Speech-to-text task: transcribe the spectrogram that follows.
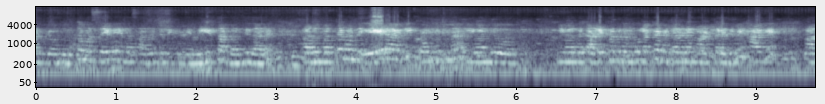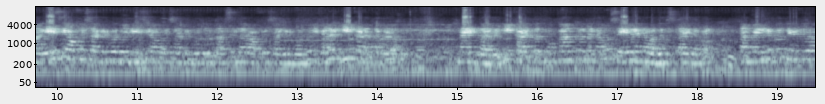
ನಮಗೆ ಒಂದು ಉತ್ತಮ ಸೇವೆಯನ್ನು ಸಾರ್ವಜನಿಕರಿಗೆ ನೀಡ್ತಾ ಬಂದಿದ್ದಾರೆ. ಅದು ಮತ್ತೆ ಒಂದು ಏಡ್ ಆಗಿ ಕ್ರೋಮ್ಬುಕ್ನ ಈ ಒಂದು ಈ ಒಂದು ಕಾರ್ಯಕ್ರಮದ ಮೂಲಕ ವಿತರಣೆ ಮಾಡ್ತಾ ಇದೀವಿ ಹಾಗೆ ಎ ಸಿ ಆಫೀಸ್ ಆಗಿರ್ಬೋದು ಡಿ ಸಿ ಆಫೀಸ್ ಆಗಿರ್ಬೋದು, ತಹಸೀಲ್ದಾರ್ ಆಫೀಸ್ ಆಗಿರ್ಬೋದು ಇವೆಲ್ಲ ಈ ಕಡತಗಳು ನಡೀತಾ ಇದೆ. ಈ ಕಡತದ ಮುಖಾಂತರ ನಾವು ಸೇವೆಯನ್ನು ಒದಗಿಸ್ತಾ ಇದ್ದೇವೆ. ತಮ್ಮೆಲ್ಲರಿಗೂ ತಿಳಿದಿರೋ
